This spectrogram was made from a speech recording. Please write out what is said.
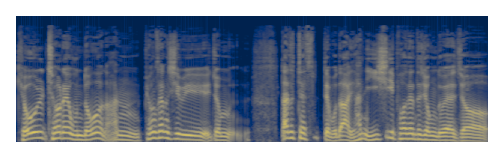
겨울철의 운동은 한 평상시 좀 따뜻했을 때보다 한 20% 정도의 저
